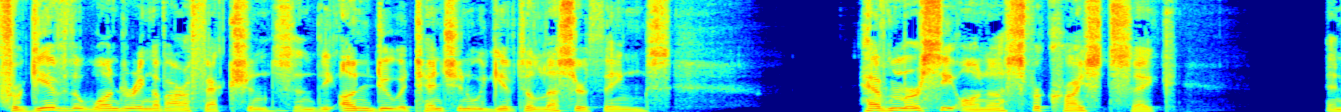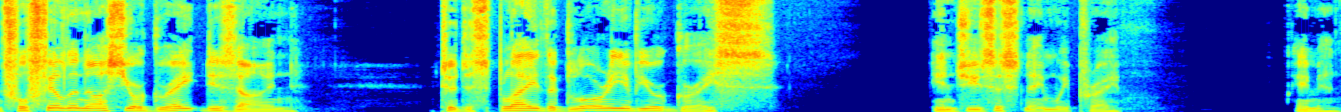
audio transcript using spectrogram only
Forgive the wandering of our affections and the undue attention we give to lesser things. Have mercy on us for Christ's sake, and fulfill in us your great design to display the glory of your grace. In Jesus' name we pray. Amen.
